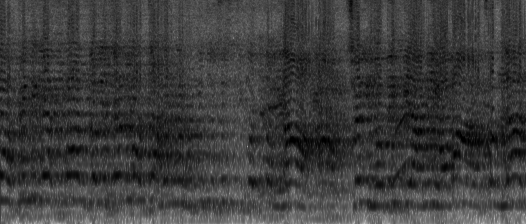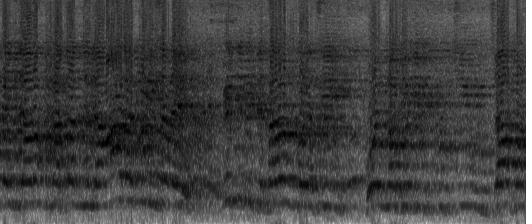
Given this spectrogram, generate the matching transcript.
দুনিয়া পৃথিবী আসমান জলে জান্নাত জাহান্নাম কিছু সৃষ্টি করতাম না। সেই নবীকে আমি অমা আরসালনাকা ইল্লা রাহমাতাল লিল আলামিন হিসেবে পৃথিবীতে প্রেরণ করেছি। ওই নবীজির খুশি উদযাপন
